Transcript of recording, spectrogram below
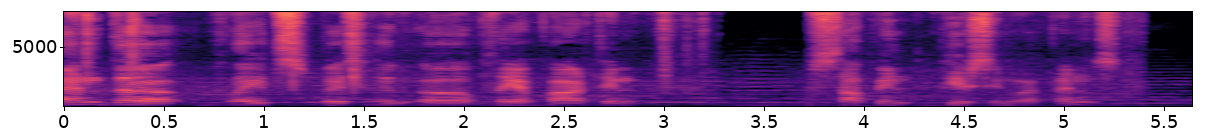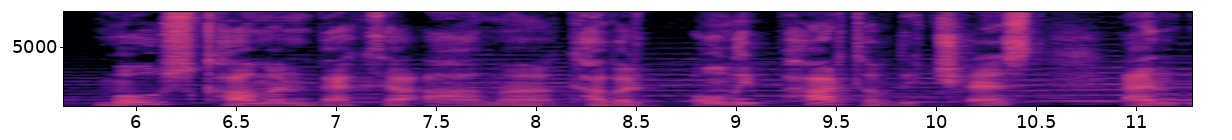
And the plates basically uh, play a part in stopping piercing weapons most common Behter armor covered only part of the chest and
